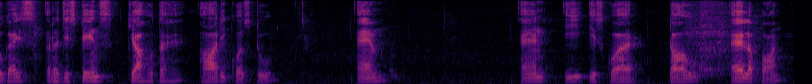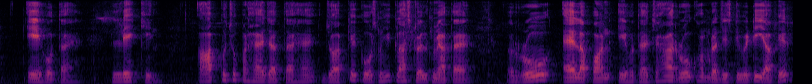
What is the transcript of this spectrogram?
तो गाइस रजिस्टेंस क्या होता है? R equals to M N E square tau L upon A होता है। लेकिन आपको जो पढ़ाया जाता है, जो आपके कोर्स में ये क्लास ट्वेल्थ में आता है रो एल अपॉन ए होता है, जहाँ रो को हम रजिस्टिविटी या फिर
